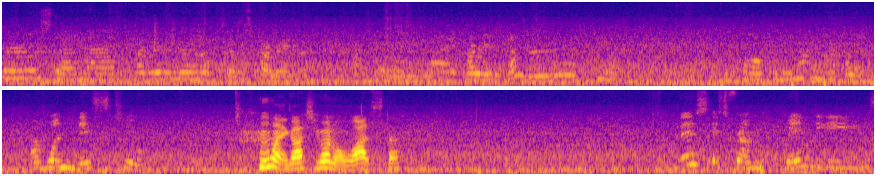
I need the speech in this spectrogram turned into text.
first, I have a carburetor note, so it's carburetor, and my carburetor number. Recall for the number. Oh, I won this too. Oh my gosh, you won a lot of stuff. This is from Wendy's.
